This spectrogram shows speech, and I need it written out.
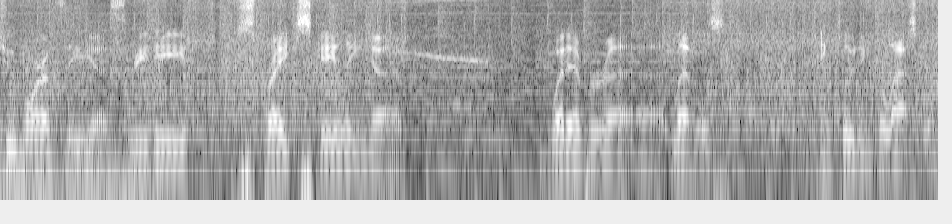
two more of the 3D sprite scaling, whatever uh, uh, levels, including the last one.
